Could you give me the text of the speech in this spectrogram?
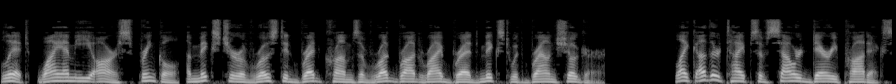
lit, Ymer sprinkle, a mixture of roasted bread crumbs of rugbrod rye bread mixed with brown sugar. Like other types of soured dairy products,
